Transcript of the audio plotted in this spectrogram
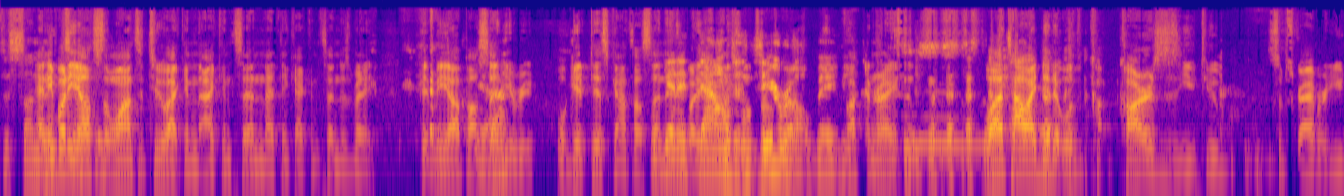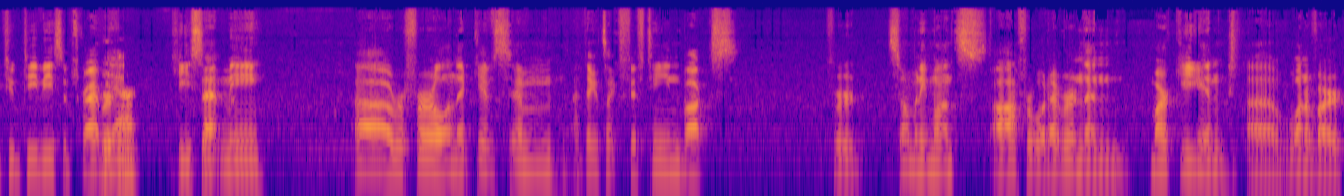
the Sunday anybody else that wants it too. I can. I can send. I think I can send as many. Hit me up. I'll send you. Re, we'll get discounts. I'll We'll send. get it down to zero, baby. Fucking right. well, that's how I did it with Ca- Cars. Is a YouTube subscriber, YouTube TV subscriber. Yeah. He sent me a referral, and it gives him. I think it's like fifteen bucks for so many months off or whatever. And then Mark Egan, uh, one of our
